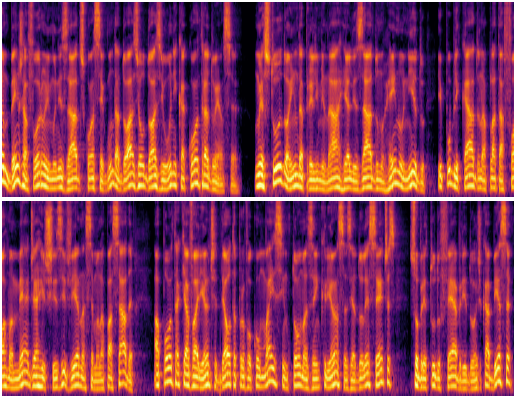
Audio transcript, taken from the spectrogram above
também já foram imunizados com a segunda dose ou dose única contra a doença. Um estudo ainda preliminar realizado no Reino Unido e publicado na plataforma MedRxiv na semana passada aponta que a variante Delta provocou mais sintomas em crianças e adolescentes, sobretudo febre e dor de cabeça,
